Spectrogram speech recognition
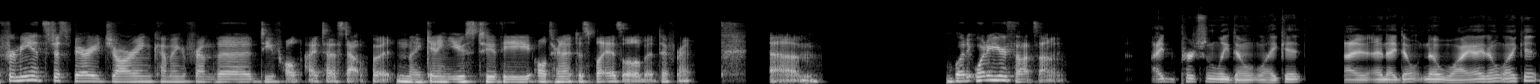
for me, it's just very jarring coming from the default PyTest output and like getting used to the alternate display is a little bit different. Um, what what are your thoughts on it? I personally don't like it. I and I don't know why I don't like it.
